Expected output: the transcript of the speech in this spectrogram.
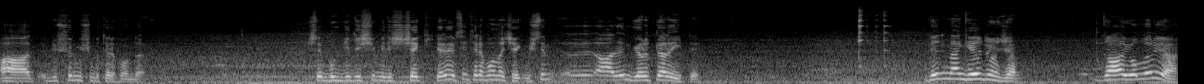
Aa düşürmüşüm bu telefonda. İşte bu gidişi midişi çektiklerim hepsini telefonla çekmiştim. Ee, aa dedim görüntüler de gitti. Dedim ben geri döneceğim. Dağ yolları ya.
